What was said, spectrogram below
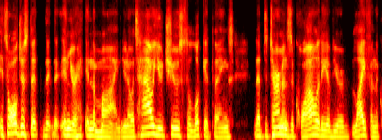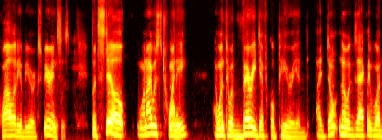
it's all just that in your in the mind you know it's how you choose to look at things that determines the quality of your life and the quality of your experiences. But still when i was 20 i went through a very difficult period. I don't know exactly what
